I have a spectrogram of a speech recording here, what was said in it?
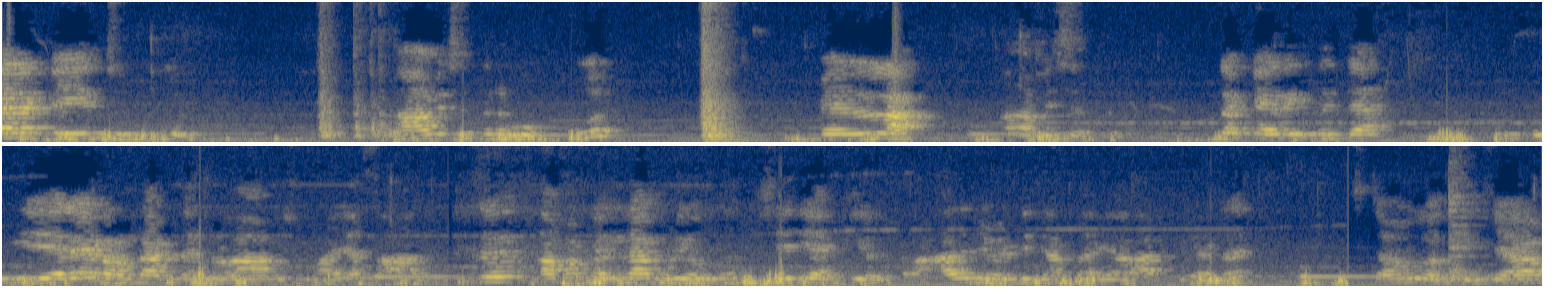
ഏലക്കയും ചുക്കും ആവശ്യത്തിന് ഉപ്പ് വെള്ളം ആവശ്യത്തിന്. ഇതൊക്കെയാണ് ഇതിന്റെ ഈ ഇലയുടെ ഉണ്ടാക്കുന്നതിനുള്ള ആവശ്യമായ സാധനം. ഇത് നമുക്കെല്ലാം കൂടി ഒന്ന് ശരിയാക്കി എടുക്കണം. അതിനു വേണ്ടി ഞാൻ തയ്യാറാക്കിയാണ് സ്റ്റൗ കത്തിക്കാം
